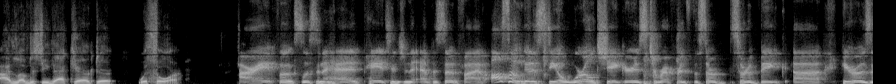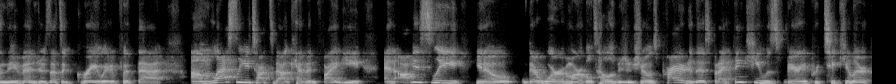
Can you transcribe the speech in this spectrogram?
I'd love to see that character with thor all right, folks, listen ahead. Pay attention to episode five. Also, I'm going to steal World Shakers to reference the sort of, sort of big uh, heroes in the Avengers. That's a great way to put that. Um, lastly, you talked about Kevin Feige, and obviously, you know, there were Marvel television shows prior to this, but I think he was very particular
